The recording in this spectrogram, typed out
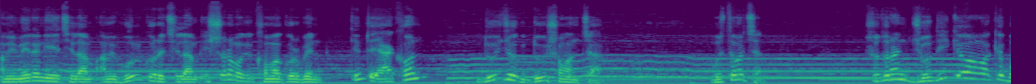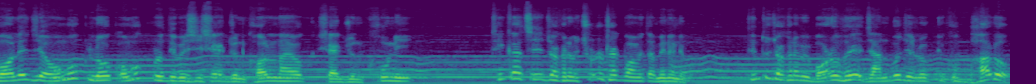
আমি মেনে নিয়েছিলাম, আমি ভুল করেছিলাম, ঈশ্বর আমাকে ক্ষমা করবেন। কিন্তু এখন দুই যোগ দুই সমান চার। বুঝতে পারছেন? সুতরাং যদি কেউ আমাকে বলে যে অমুক লোক, অমুক প্রতিবেশী, সে একজন খলনায়ক, সে একজন খুনি, ঠিক আছে, যখন আমি ছোট থাকব আমি তা মেনে নেব। কিন্তু যখন আমি বড় হয়ে জানব যে লোকটি খুব ভালো,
